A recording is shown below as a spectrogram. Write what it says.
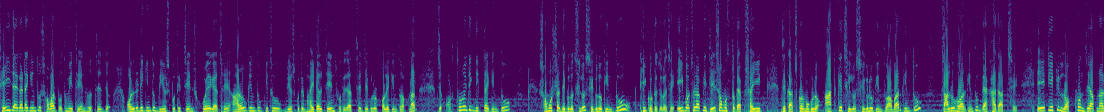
সেই জায়গাটা কিন্তু সবার প্রথমেই চেঞ্জ হচ্ছে যে অলরেডি কিন্তু বৃহস্পতির চেঞ্জ হয়ে গেছে। আরও কিন্তু কিছু বৃহস্পতির ভাইটাল চেঞ্জ হতে যাচ্ছে, যেগুলোর ফলে কিন্তু আপনার যে অর্থনৈতিক দিকটা কিন্তু সমস্যা যেগুলো ছিল সেগুলো কিন্তু ঠিক হতে চলেছে। এই বছর আপনি যে সমস্ত ব্যবসায়িক যে কাজকর্মগুলো আটকে ছিল সেগুলো কিন্তু আবার কিন্তু চালু হওয়ার কিন্তু দেখা যাচ্ছে। এটি একটি লক্ষণ যে আপনার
